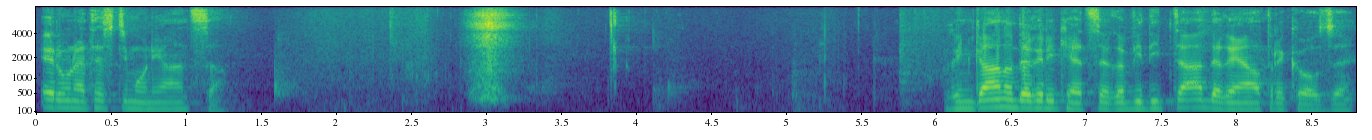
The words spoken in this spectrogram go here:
Era una testimonianza. L'inganno delle ricchezze, l'avidità delle altre cose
